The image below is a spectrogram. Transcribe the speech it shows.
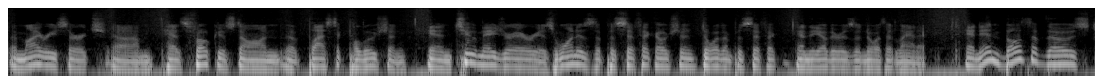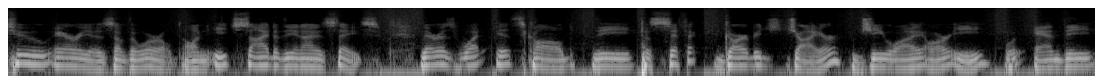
that my research um, has focused on plastic pollution in two major areas. One is the Pacific Ocean, Northern Pacific, and the other is the North Atlantic. And in both of those two areas of the world, on each side of the United States, there is what it's called the Pacific Garbage Gyre, G Y R E, and the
